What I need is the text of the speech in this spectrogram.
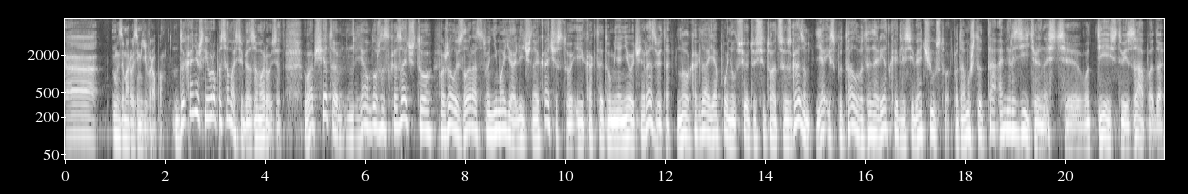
Э, мы заморозим Европу? Да, конечно, Европа сама себя заморозит. Вообще-то, я вам должен сказать, что, пожалуй, злорадство не мое личное качество, и как-то это у меня не очень развито. Но когда я понял всю эту ситуацию с газом, я испытал вот это редкое для себя чувство. Потому что та омерзительность э, вот, действий Запада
